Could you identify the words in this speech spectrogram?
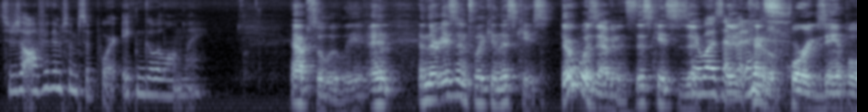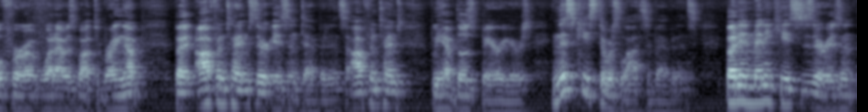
so just offer them some support it can go a long way Absolutely, and and there isn't like in this case, there was evidence. This case is a, There was a kind of a poor example for what I was about to bring up. But oftentimes there isn't evidence. Oftentimes we have those barriers. In this case, there was lots of evidence, but in many cases there isn't.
